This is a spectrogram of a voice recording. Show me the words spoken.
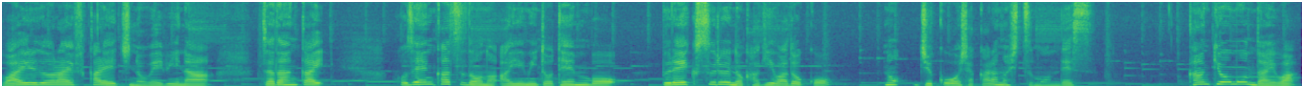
ワイルドライフカレッジのウェビナー座談会保全活動の歩みと展望ブレイクスルーの鍵はどこの受講者からの質問です。環境問題は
